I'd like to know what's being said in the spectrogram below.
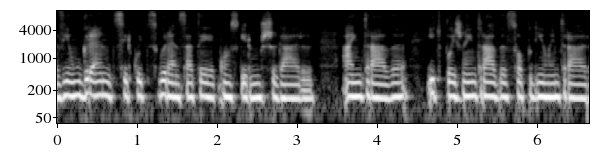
havia um grande circuito de segurança até conseguirmos chegar à entrada e depois na entrada só podiam entrar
